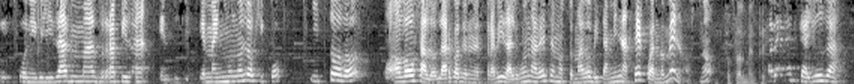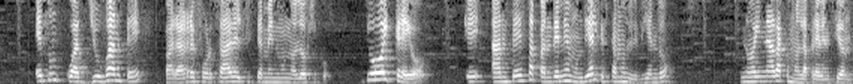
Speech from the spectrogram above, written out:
disponibilidad más rápida en tu sistema inmunológico y todos, todos a lo largo de nuestra vida, alguna vez hemos tomado vitamina C, cuando menos, ¿no? Totalmente. Sabemos que ayuda, es un coadyuvante para reforzar el sistema inmunológico. Yo hoy creo que ante esta pandemia mundial que estamos viviendo, no hay nada como la prevención.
